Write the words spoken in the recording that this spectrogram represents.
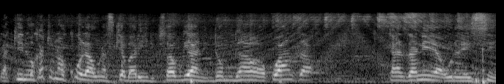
lakini wakati unakula unasikia baridi. Kwa sababu gani? Ndio mgawa wa kwanza Tanzania una AC.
